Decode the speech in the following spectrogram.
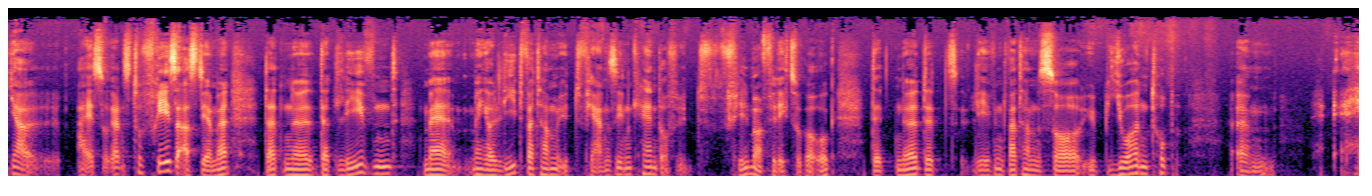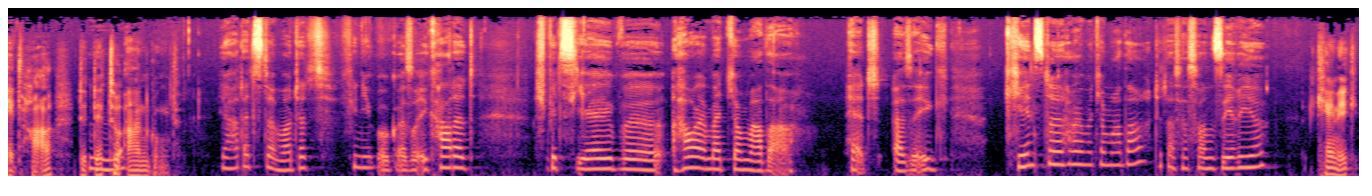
ja, also ganz to Fräse as dir, me, dat ne, dat lebend, me, me ja Lied, wat haben üt Fernsehen kennt, auf üt Filmer vielleicht sogar auch, dat, ne, dat lebend, wat haben so üb Johann Tupp, ähm, het ha, dat, mhm. dat to angungt. Ja, das stimmt, das finde ich auch. Also, ich hatte speziell bei How I Met Your Mother het. Also, ich, kennst du How I Met Your Mother? Das ist ja so eine Serie. Kenn ich.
